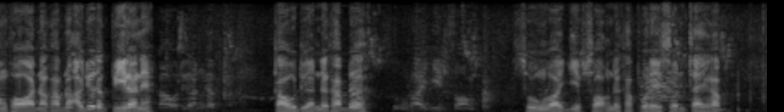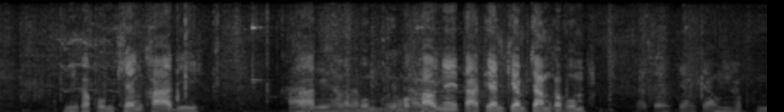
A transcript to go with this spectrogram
ของพออดนะครับเนาะอายุจักปีแล้วเนี่ยเก้าเดือนครับเก้าเดือนเด้อครับเด้อสูงร้อยยี่สิบสองสูงร้อยยี่สิบสองด้วยครับผู้ใดสนใจครับ นี่ครับผมแข้งขาดีขาดีครับครับผมเออบอกข้าวไงตาแต้มแก้มจ้ำครับผมแต่เจ้าเจ้าเจ้านี่ครับผม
